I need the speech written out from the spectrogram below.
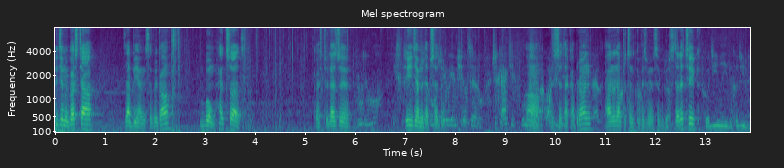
Widzimy gościa, zabijamy sobie go. Boom, headshot. Gościu leży. I idziemy do przodu. O, jeszcze taka broń, ale na początku weźmiemy sobie pistolecik. Wchodzimy i wychodzimy.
